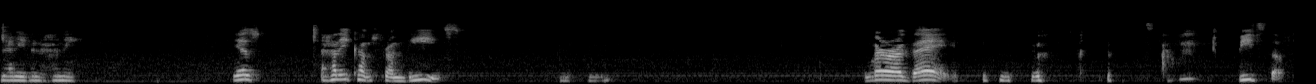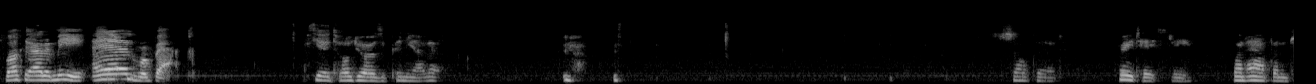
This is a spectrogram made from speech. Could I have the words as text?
not even honey. Yes, honey comes from bees. Mhm. Where are they? Beats the fuck out of me. And we're back. See, I told you I was a pinata. So good. Very tasty. What happened?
